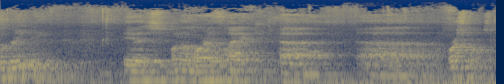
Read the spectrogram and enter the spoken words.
reining is one of the more athletic uh, uh, horse sports.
